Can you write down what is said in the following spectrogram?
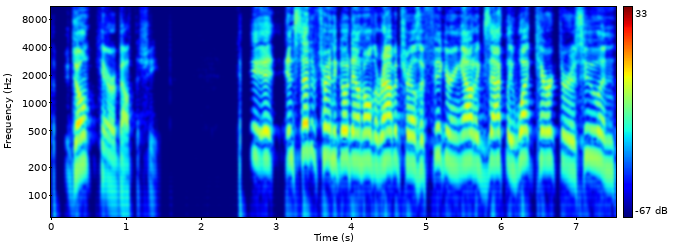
Those who don't care about the sheep. It, instead of trying to go down all the rabbit trails of figuring out exactly what character is who and,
